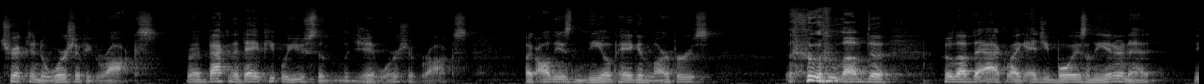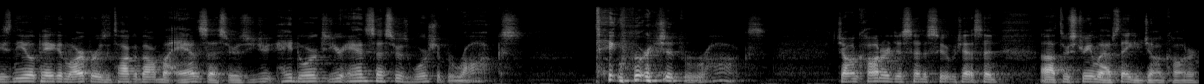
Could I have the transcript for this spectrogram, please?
tricked into worshiping rocks. Right? Back in the day, people used to legit worship rocks. Like all these neo-pagan larpers who love to who love to act like edgy boys on the internet. These neo-pagan larpers who talk about my ancestors. You, hey dorks, your ancestors worshipped rocks. They worshipped rocks. John Connor just sent a super chat sent uh, through Streamlabs. Thank you, John Connor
